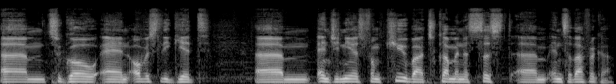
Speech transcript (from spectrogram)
um, to go and obviously get um, engineers from Cuba to come and assist um, in South Africa?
